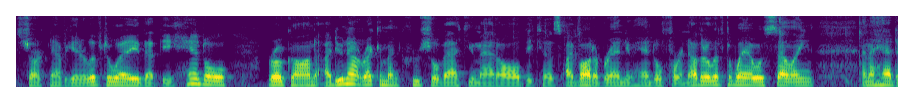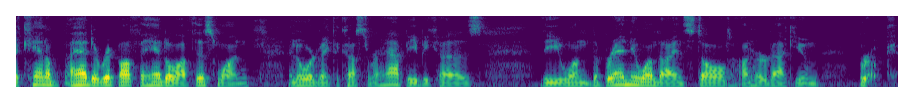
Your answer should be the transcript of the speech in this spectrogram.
Shark Navigator lift away that the handle broke on. I do not recommend Crucial Vacuum at all because I bought a brand new handle for another lift away I was selling, and I had to can I had to rip off the handle off this one in order to make the customer happy because the one the brand new one that I installed on her vacuum broke,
